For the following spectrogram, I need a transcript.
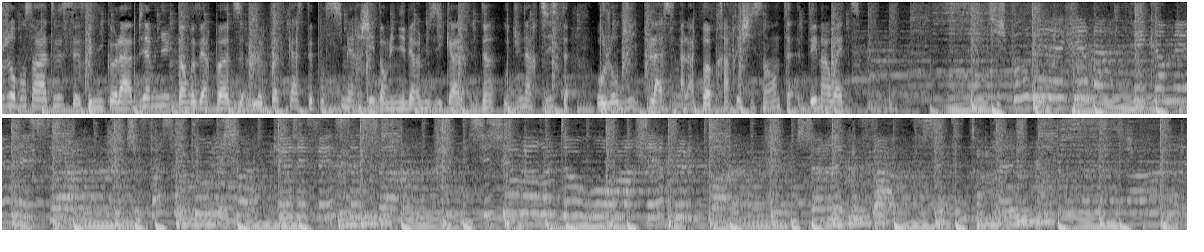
Bonjour, bonsoir à tous, c'est Nicolas, bienvenue dans vos AirPods, le podcast pour s'immerger dans l'univers musical d'un ou d'une artiste. Aujourd'hui, place à la pop rafraîchissante d'Emma Wet.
